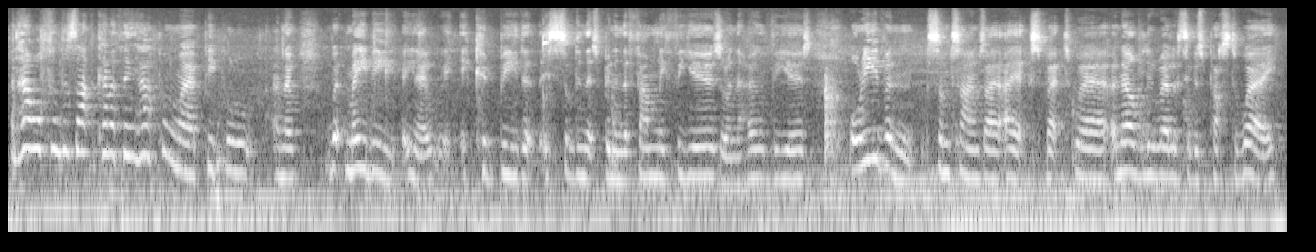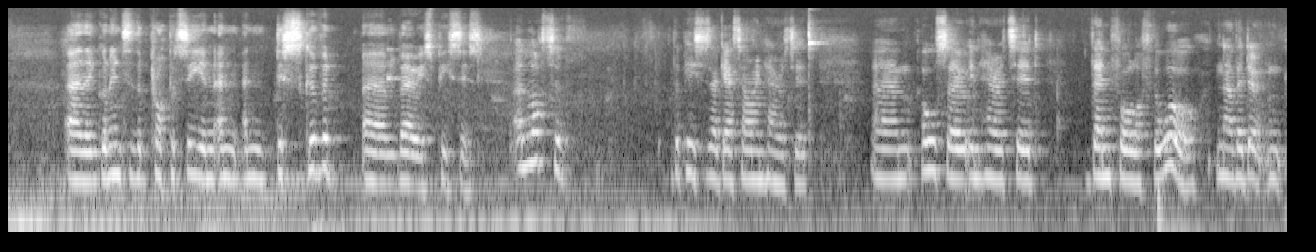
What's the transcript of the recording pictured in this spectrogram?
And how often does that kind of thing happen where people, I know, but maybe, you know, it, it could be that it's something that's been in the family for years or in the home for years, or even sometimes I, I expect where an elderly relative has passed away and they've gone into the property and, and, and discovered um, various pieces. a lot of the pieces I get are inherited. Um, also inherited, then fall off the wall. Now they don't.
